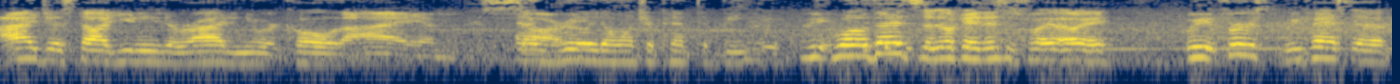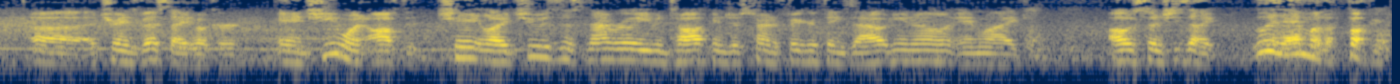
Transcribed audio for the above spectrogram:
I just thought you needed a ride and you were cold. I am And sorry. I really don't want your pimp to beat you. Well, that's okay. This is funny. Okay, we first we passed a, uh, a transvestite hooker, and she went off the chain. Like she was just not really even talking, just trying to figure things out, you know. And like all of a sudden, she's like, "Look at that motherfucker,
